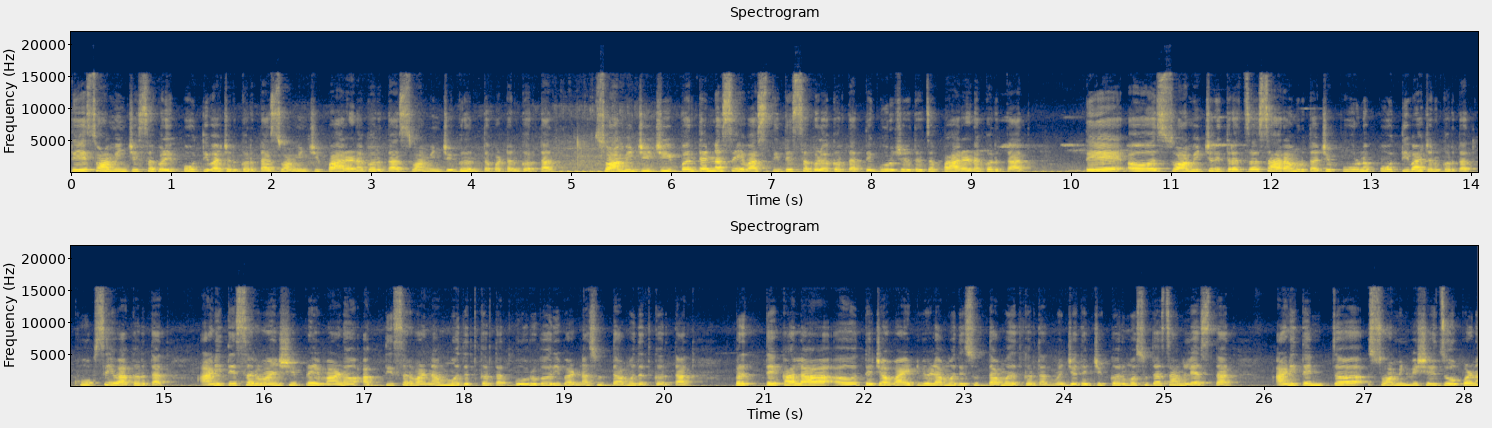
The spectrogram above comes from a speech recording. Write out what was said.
ते स्वामींची सगळी पोतीवाचन करतात स्वामींची पारणा करतात स्वामींचे ग्रंथपठण करतात. स्वामींची जी पण त्यांना सेवा असते ते सगळं करतात. ते गुरुचरित्राचं पारणा करतात. ते स्वामी चरित्राचं सारामृताचे पूर्ण पोती वाचन करतात खूप सेवा करतात. आणि ते सर्वांशी प्रेमानं अगदी सर्वांना मदत करतात. गोरगरिबांना सुद्धा मदत करतात. प्रत्येकाला त्याच्या वाईट वेळामध्ये सुद्धा मदत करतात. म्हणजे त्यांचे कर्मसुद्धा चांगले असतात. आणि त्यांचं स्वामींविषयी जो पण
